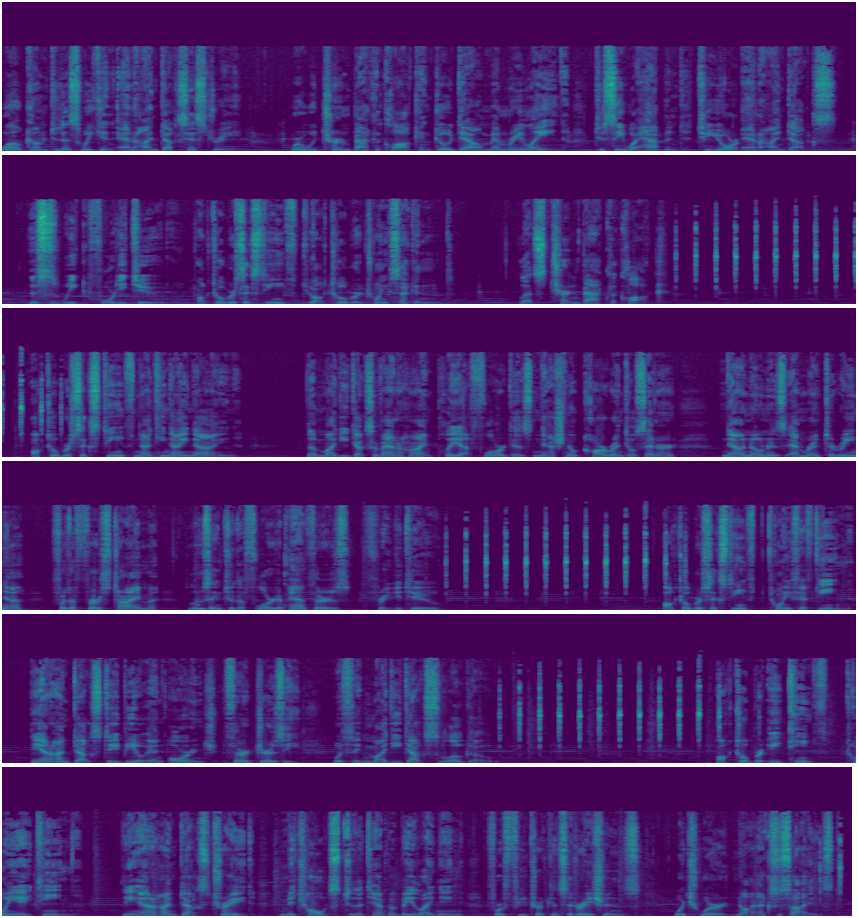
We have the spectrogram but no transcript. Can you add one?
Welcome to This Week in Anaheim Ducks History, where we turn back the clock and go down memory lane to see what happened to your Anaheim Ducks. This is week 42, October 16th to October 22nd. Let's turn back the clock. October 16th, 1999. The Mighty Ducks of Anaheim play at Florida's National Car Rental Center, now known as Amerant Arena, for the first time, losing to the Florida Panthers 3 2. October 16th, 2015. The Anaheim Ducks debut in orange, third jersey with the Mighty Ducks logo. October 18th, 2018. The Anaheim Ducks trade Mitch Hults to the Tampa Bay Lightning for future considerations, which were not exercised.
